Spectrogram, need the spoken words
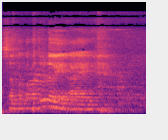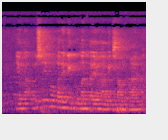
Sa pagpapatuloy ay yung gusto niyo po marinig kumanta yung aming soundman.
